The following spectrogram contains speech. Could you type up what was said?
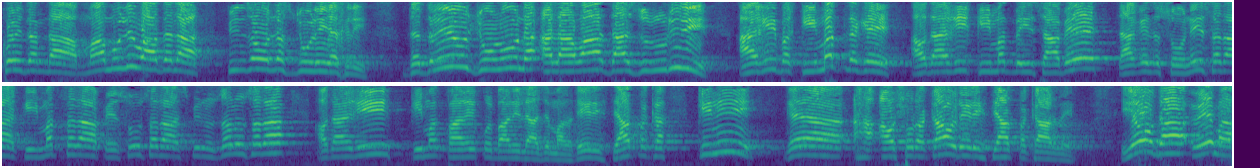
کوئی دندا معمولی وادلا پینځو لس جوړي اخلي د دریو جوړو نه علاوه دا ضروری دي هغه به قیمت لګي او دا هغه قیمت به حسابه دا هغه د سونه سره قیمت سره پیسو سره سپینو زرو سره او دا هغه قیمت پاره قرباني لازمه ده ډېر احتیاط وکړه کینی او شرکاو ډېر احتیاط پکار دی یو دا وېما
